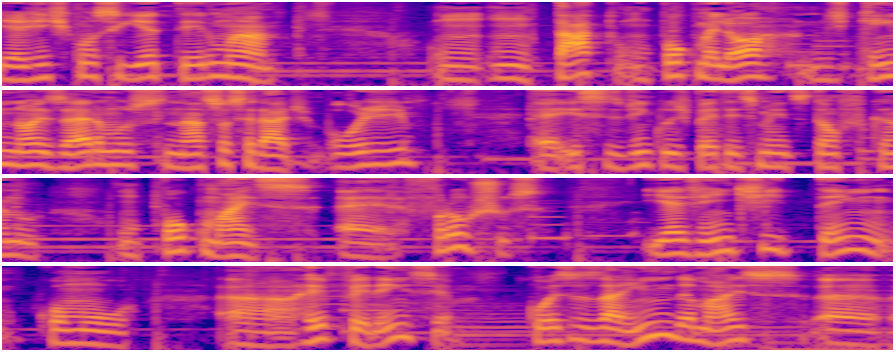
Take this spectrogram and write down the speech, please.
e a gente conseguia ter uma, um, um tato um pouco melhor de quem nós éramos na sociedade. Hoje, é, esses vínculos de pertencimento estão ficando um pouco mais é, frouxos e a gente tem como a referência coisas ainda mais uh,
